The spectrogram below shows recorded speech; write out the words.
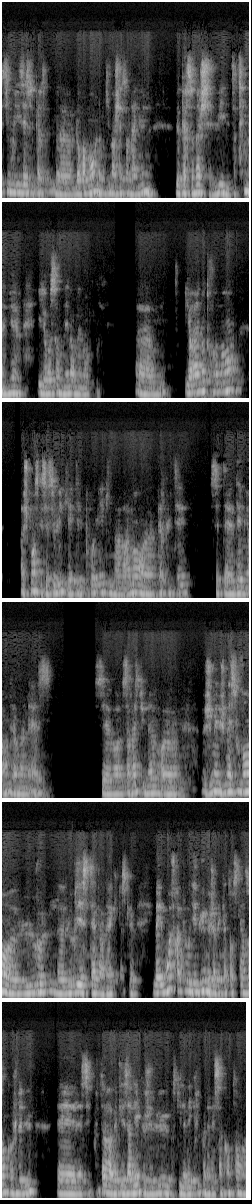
si vous lisez le, roman, L'homme qui marchait sur la lune, le personnage, c'est lui, d'une certaine manière, il lui ressemble énormément. Euh, il y aurait un autre roman, ah, je pense que c'est celui qui a été le premier qui m'a vraiment euh, percuté, c'était Démian d'Hermann Hesse. Euh, ça reste une œuvre, je mets, je, mets, souvent Louis Estep avec, parce que, mais moi frappé au début, mais j'avais 14-15 ans quand je l'ai lu, et c'est plus tard, avec les années, que j'ai vu, parce qu'il avait écrit qu'on avait 50 ans,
